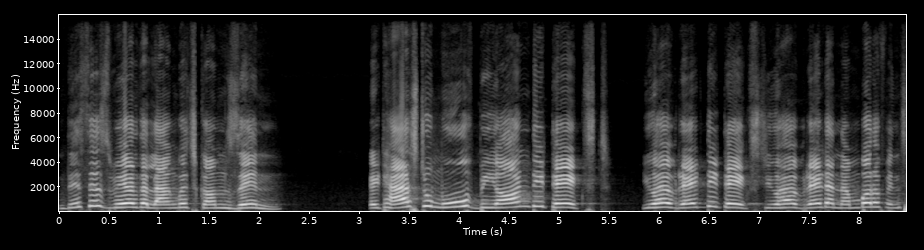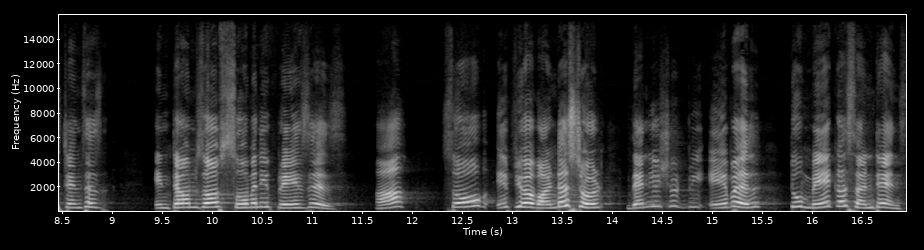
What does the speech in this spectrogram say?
This is where the language comes in. It has to move beyond the text. You have read the text. You have read a number of instances in terms of so many phrases. Huh? So, if you have understood, then you should be able to make a sentence.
